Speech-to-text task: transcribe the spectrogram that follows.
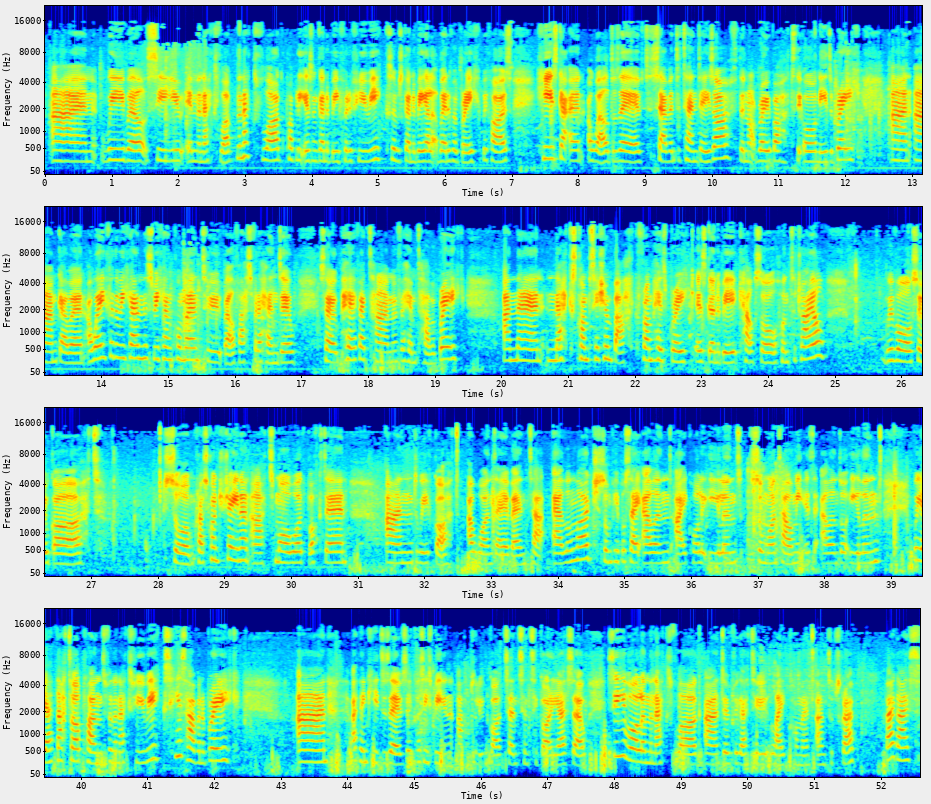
and we will see you in the next vlog. The next vlog probably isn't going to be for a few weeks. It was going to be a little bit of a break because he's getting a well-deserved 7 to 10 days off. They're not robots, they all need a break. And I'm going away for the weekend, this weekend coming to Belfast for a hen do. So perfect timing for him to have a break. And then next competition back from his break is going to be Kelsall Hunter Trial. We've also got some um, cross-country training at Smallwood booked in and we've got a one-day event at Elland Lodge. Some people say Elland, I call it Eland. Someone tell me is it Elland or Eland. But yeah, that's our plans for the next few weeks. He's having a break and I think he deserves it because he's been an absolute godsend since he got here. So see you all in the next vlog and don't forget to like, comment and subscribe. Bye guys.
